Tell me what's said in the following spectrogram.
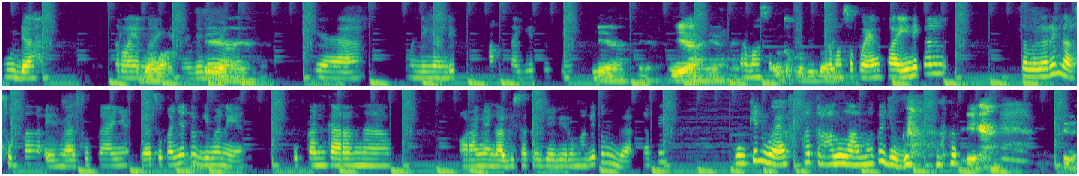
mudah terlena Bawa. gitu. Jadi iya yang iya ya mendingan dipaksa gitu sih. iya iya iya iya iya. Termasuk untuk lebih baik termasuk WFH ini kan sebenarnya nggak suka ya nggak sukanya nggak sukanya tuh gimana ya bukan karena orang yang nggak bisa kerja di rumah gitu enggak tapi mungkin WFH terlalu lama tuh juga. Iya. Iya.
